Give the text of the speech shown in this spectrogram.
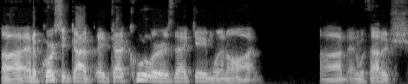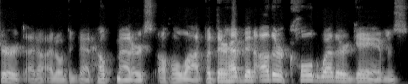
Uh, and of course, it got it got cooler as that game went on. Um, and without a shirt, I don't, I don't think that helped matters a whole lot. But there have been other cold weather games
